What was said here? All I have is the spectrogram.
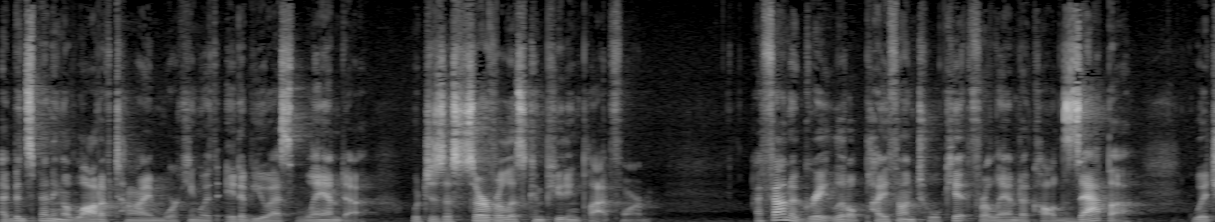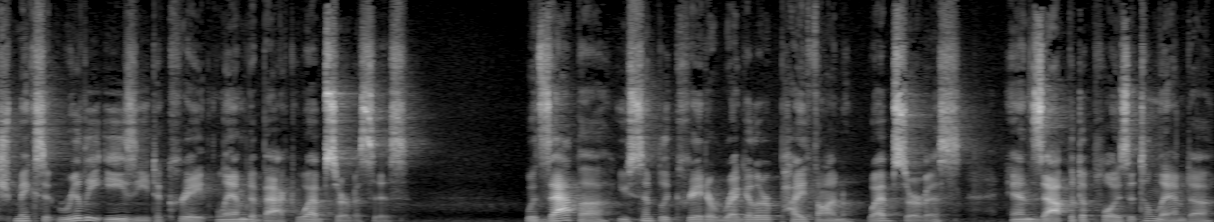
I've been spending a lot of time working with AWS Lambda, which is a serverless computing platform. I found a great little Python toolkit for Lambda called Zappa, which makes it really easy to create Lambda backed web services. With Zappa, you simply create a regular Python web service, and Zappa deploys it to Lambda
